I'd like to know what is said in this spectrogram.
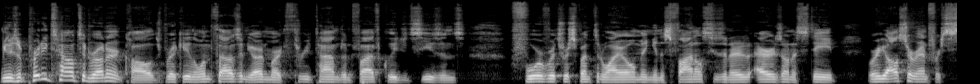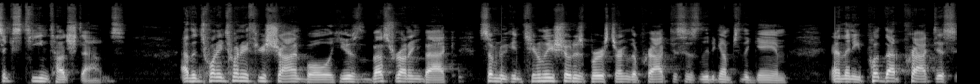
He was a pretty talented runner in college, breaking the 1,000 yard mark three times in five collegiate seasons, four of which were spent in Wyoming in his final season at Arizona State, where he also ran for 16 touchdowns. At the 2023 Shrine Bowl, he was the best running back, someone who continually showed his burst during the practices leading up to the game. And then he put that practice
